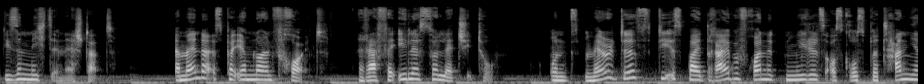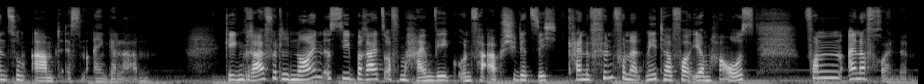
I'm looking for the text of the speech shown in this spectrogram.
die sind nicht in der Stadt. Amanda ist bei ihrem neuen Freund, Raffaele Sollecito. Und Meredith, die ist bei drei befreundeten Mädels aus Großbritannien zum Abendessen eingeladen. Gegen dreiviertel neun ist sie bereits auf dem Heimweg und verabschiedet sich keine 500 Meter vor ihrem Haus von einer Freundin.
